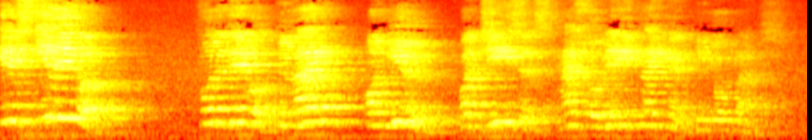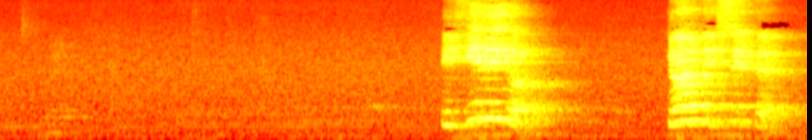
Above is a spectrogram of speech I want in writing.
It is illegal for the devil to lay on you what Jesus has already taken in your place. It's illegal. Don't accept it.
